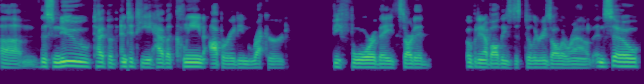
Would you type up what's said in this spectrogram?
um, this new type of entity have a clean operating record before they started opening up all these distilleries all around. And so,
